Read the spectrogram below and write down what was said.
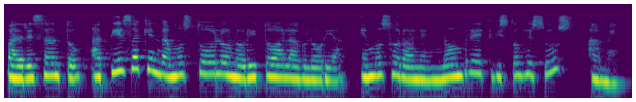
Padre Santo, a ti es a quien damos todo el honor y toda la gloria. Hemos orado en el nombre de Cristo Jesús. Amén.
